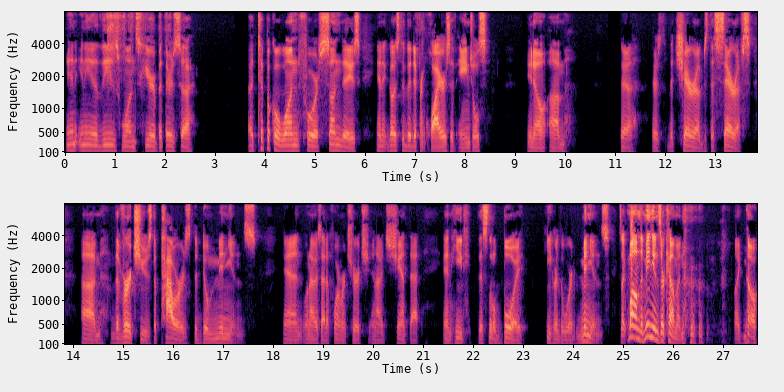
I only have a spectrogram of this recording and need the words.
in any of these ones here, but there's a, a typical one for Sundays, and it goes through the different choirs of angels. You know, um, the there's the cherubs, the seraphs, um, the virtues, the powers, the dominions. And when I was at a former church and I would chant that, and he, this little boy, he heard the word minions. He's like, Mom, the minions are coming. like, no,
